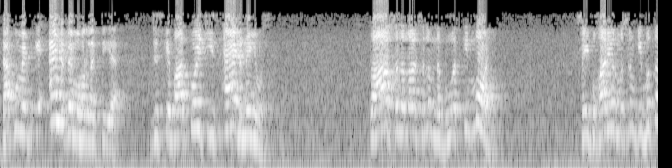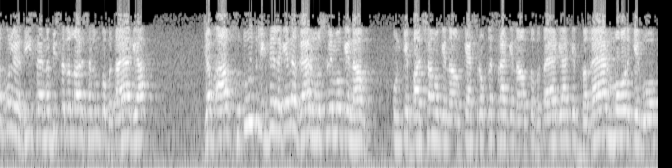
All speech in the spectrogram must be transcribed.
ڈاکومنٹ کے اینڈ پہ مہر لگتی ہے، جس کے بعد کوئی چیز ایڈ نہیں ہو سکتی۔ تو آپ صلی اللہ علیہ وسلم نبوت کی مہر۔ صحیح بخاری اور مسلم کی متفق حدیث ہے، نبی صلی اللہ علیہ وسلم کو بتایا گیا، جب آپ خطوط لکھنے لگے نا غیر مسلموں کے نام ان کے بادشاہوں کے نام، کیسر و کسرا کے نام تو بتایا گیا کہ بغیر مہر کے وہ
